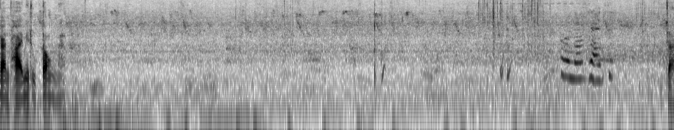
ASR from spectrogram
การพายไม่ถูกต้องนะครับ จ๋า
